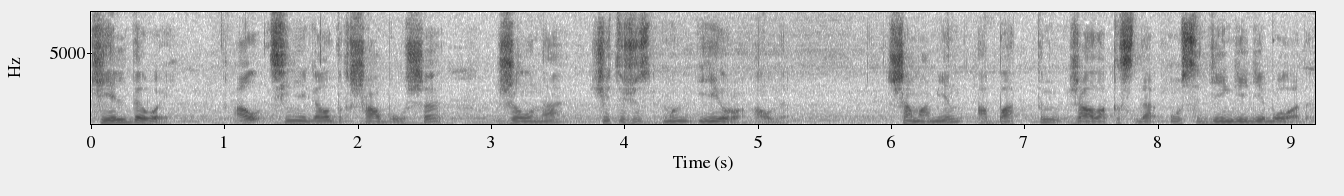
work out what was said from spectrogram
келді ғой. Ал сенегалдық шабуылшы жылына 700 мың еуро алды. Шамамен абаттың жалақысы да осы деңгейде болады.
